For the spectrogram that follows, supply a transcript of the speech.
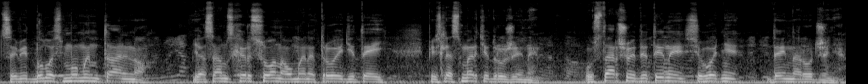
Це відбулось моментально. Я сам з Херсона, у мене троє дітей. Після смерті дружини. У старшої дитини сьогодні день народження.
